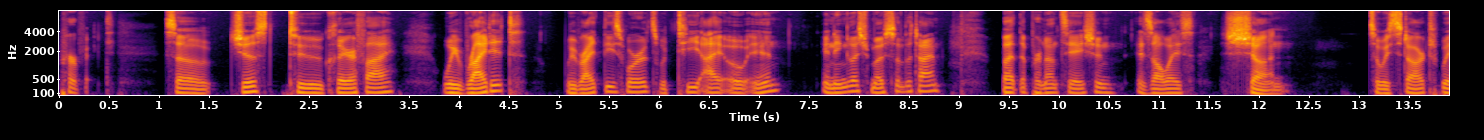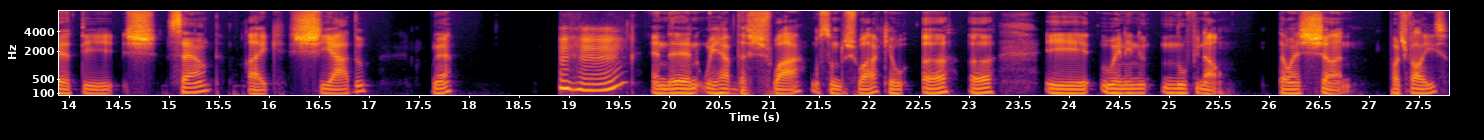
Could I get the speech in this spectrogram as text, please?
Perfect. So just to clarify, we write it, we write these words with T I O N in English most of the time, but the pronunciation is always shun. So we start with the sh sound, like chiado, né? Uhum. And then we have the schwa, o som do schwa, que é o a, a e o n no, no final. Então é shun. Pode falar isso?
